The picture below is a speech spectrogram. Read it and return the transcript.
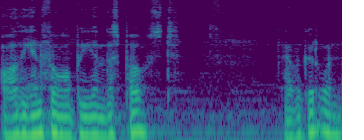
All the info will be in this post. Have a good one.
